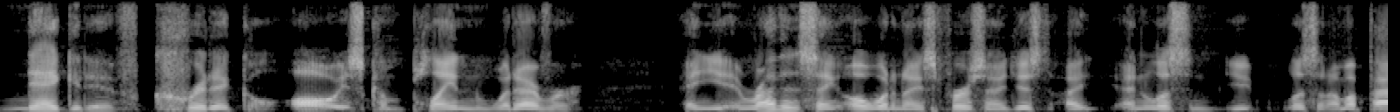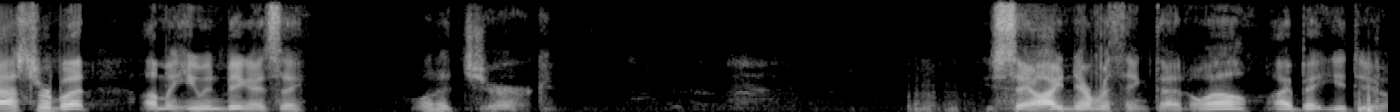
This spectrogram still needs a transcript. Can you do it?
negative, critical, always complaining, whatever. And, you, and rather than saying, "Oh, what a nice person," I just I and listen, you, listen. I'm a pastor, but I'm a human being. I say, "What a jerk." You say, "I never think that." Well, I bet you do.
